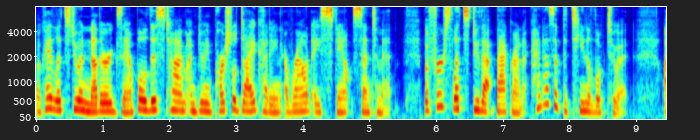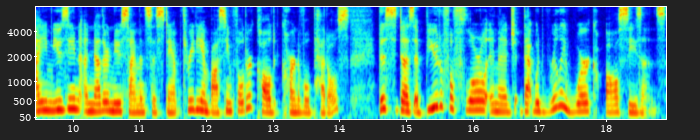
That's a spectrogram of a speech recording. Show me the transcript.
Okay, let's do another example. This time I'm doing partial die cutting around a stamp sentiment. But first, let's do that background. It kind of has a patina look to it. I am using another new Simon Says Stamp 3D embossing folder called Carnival Petals. This does a beautiful floral image that would really work all seasons.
